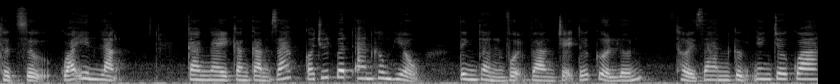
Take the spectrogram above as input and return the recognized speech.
Thật sự quá yên lặng Càng ngày càng cảm giác có chút bất an không hiểu. Tinh thần vội vàng chạy tới cửa lớn. Thời gian cực nhanh trôi qua,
